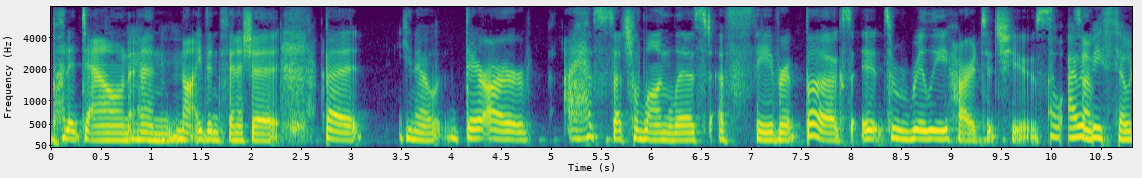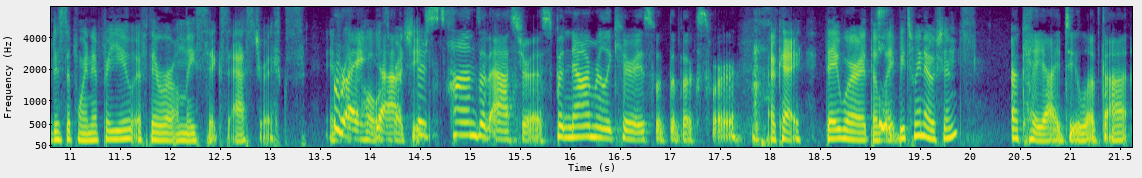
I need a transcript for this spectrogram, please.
put it down mm-hmm. and not even finish it. But, you know, there are I have such a long list of favorite books. It's really hard to choose. Oh, I would so, be so disappointed for you if there were only six asterisks right, yeah. Spreadsheet. There's tons of asterisks, but now I'm really curious what the books were. Okay. They were The Light Between Oceans. Okay, yeah, I do love that.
